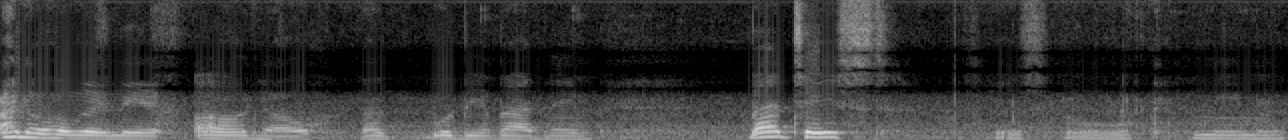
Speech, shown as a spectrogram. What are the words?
I know how I'm gonna name it. Oh, no. That would be a bad name. Bad taste. Okay, so name her?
